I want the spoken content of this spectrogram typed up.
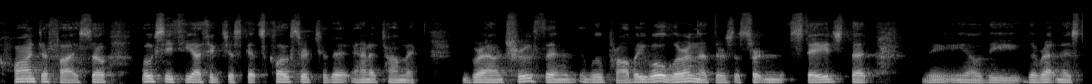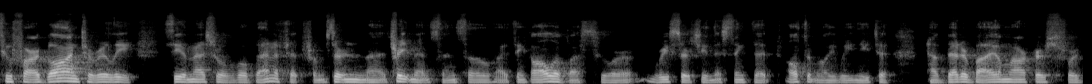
quantify. So oct i think just gets closer to the anatomic ground truth and we'll probably will learn that there's a certain stage that the you know the the retina is too far gone to really see a measurable benefit from certain uh, treatments and so i think all of us who are researching this think that ultimately we need to have better biomarkers for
